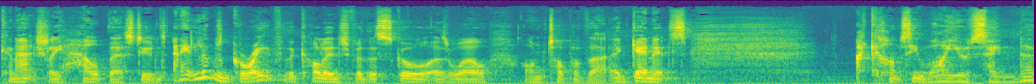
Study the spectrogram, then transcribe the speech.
can actually help their students. And it looks great for the college, for the school as well. On top of that, again, it's I can't see why you would say no,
